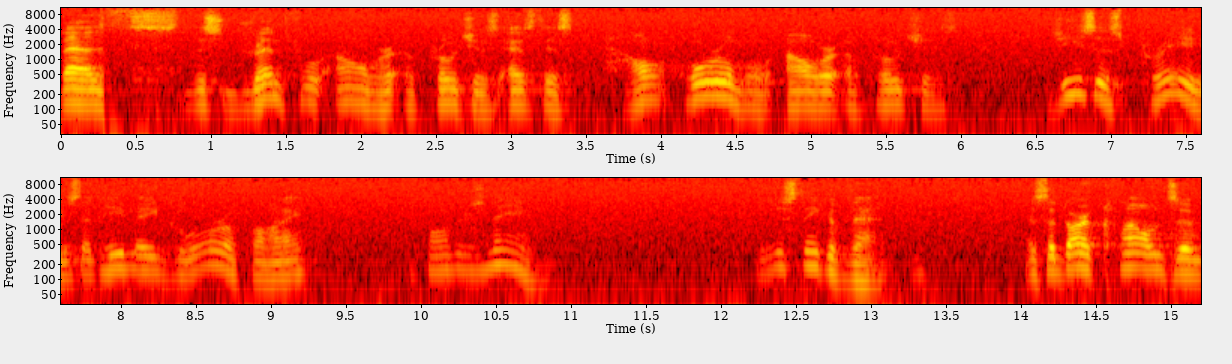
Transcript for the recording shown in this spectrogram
As this dreadful hour approaches, as this horrible hour approaches, Jesus prays that he may glorify the Father's name. And just think of that. As the dark clouds of,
